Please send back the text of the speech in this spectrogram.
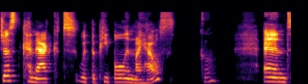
just connect with the people in my house. Cool. And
